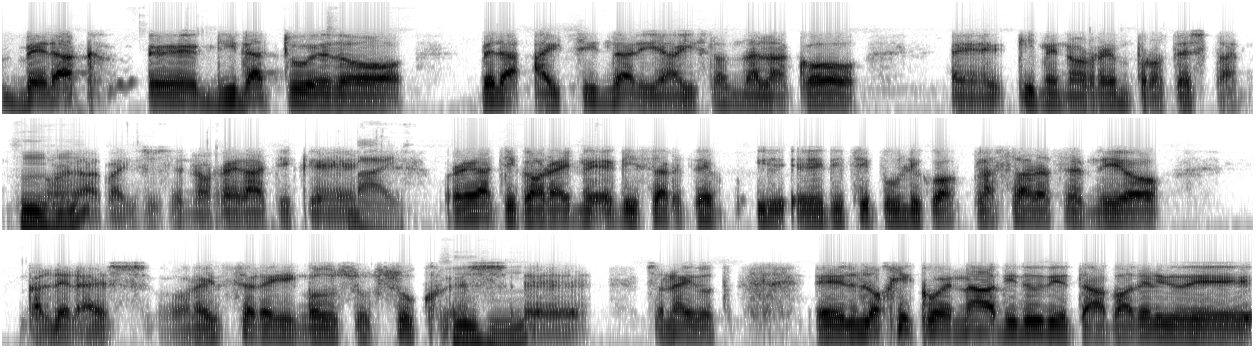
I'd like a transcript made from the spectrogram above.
berak e, gidatu edo, bera aitzindaria izan dalako e, kimen horren protestan. Mhm. Hora, Bai, zuzen horregatik, e, Bai. horregatik orain e, gizarte i- iritzi publikoak plazaratzen dio, galdera ez, orain zer egingo duzu zuk, ez, Mhm. e, zer nahi dut. E, logikoena dirudi eta badirudi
